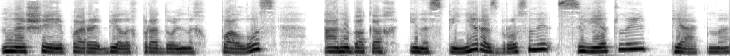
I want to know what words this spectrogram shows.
на шее пара белых продольных полос, а на боках и на спине разбросаны светлые пятна.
